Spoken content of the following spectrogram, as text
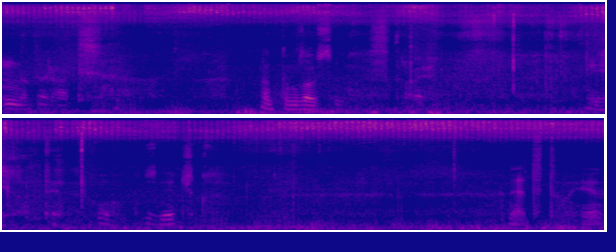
Набиратися. А там зовсім з краю. Їхати. О, кузнечик. Де ти там є?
